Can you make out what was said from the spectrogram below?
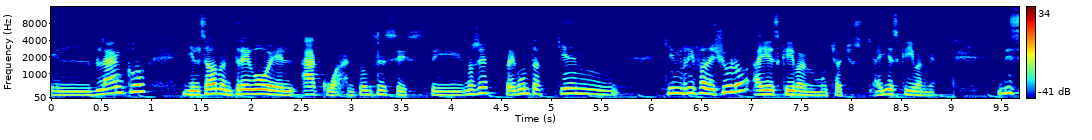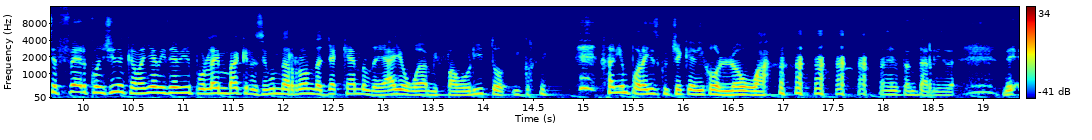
el blanco y el sábado entrego el aqua. Entonces, este, no sé, pregunta, ¿quién, quién rifa de chulo? Ahí escríbanme, muchachos, ahí escríbanme. Dice Fer, coinciden que Miami debe ir por linebacker en segunda ronda. Jack Campbell de Iowa, mi favorito. Y alguien por ahí escuché que dijo Lowa. es tanta risa. De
